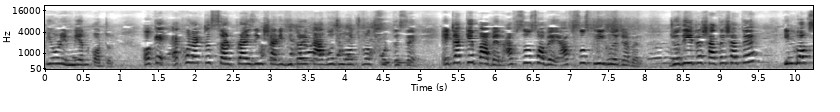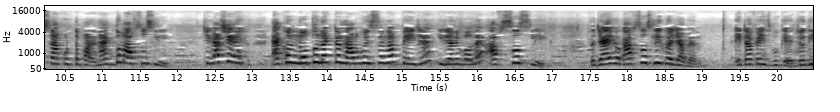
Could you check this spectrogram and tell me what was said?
পিওর ইন্ডিয়ান কটন ওকে এখন একটা সারপ্রাইজিং শাড়ি, ভিতরে কাগজ মচমচ করতেছে। এটা কে পাবেন? আফসোস হবে, আফসোস লিগ হয়ে যাবেন। যদি এটা সাথে সাথে ইনবক্স না করতে পারেন, একদম আফসোস লিগ ঠিক আছে? এখন নতুন একটা নাম হয়েছে না পেজে কি জানি বলে? আফসোস লিগ। তো যাই হোক, আফসোস লিগ হয়ে যাবেন। এটা ফেসবুকে যদি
